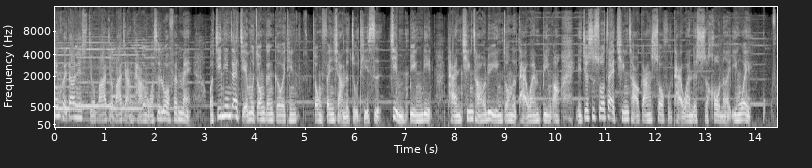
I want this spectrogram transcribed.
欢迎回到 News 九八九八讲堂，我是洛芬美。我今天在节目中跟各位听众分享的主题是禁兵令，谈清朝绿营中的台湾兵啊。也就是说，在清朝刚收复台湾的时候呢，因为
